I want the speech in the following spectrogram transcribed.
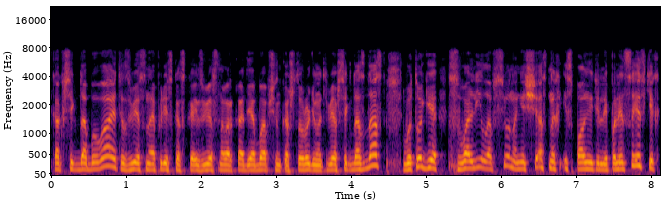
как всегда бывает, известная присказка известного Аркадия Бабченко, что Родина тебя всегда сдаст, в итоге свалила все на несчастных исполнителей полицейских.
